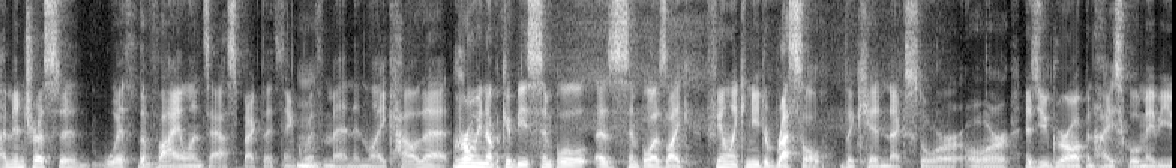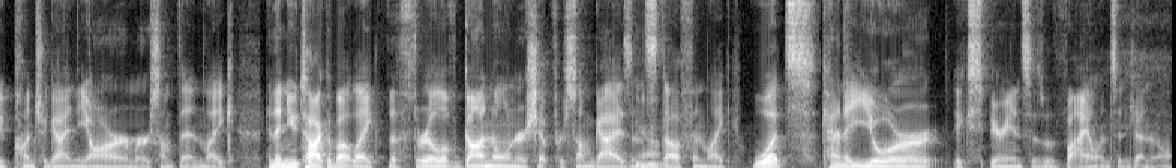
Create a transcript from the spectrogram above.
I'm interested with the violence aspect, I think, with hmm. men and like how that growing up it could be simple as simple as like feeling like you need to wrestle the kid next door or as you grow up in high school, maybe you punch a guy in the arm or something like and then you talk about like the thrill of gun ownership for some guys and stuff and like what's kind of your experiences with violence in general?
